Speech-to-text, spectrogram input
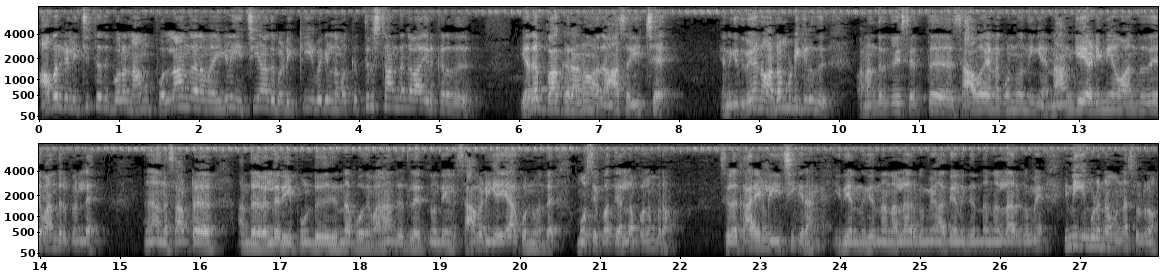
அவர்கள் இச்சித்தது போல நாம் பொல்லாங்கனவைகளை இச்சியாதபடிக்கு இவைகள் நமக்கு திருஷ்டாந்தங்களா இருக்கிறது. எதை பார்க்குறானோ அது ஆசை இச்சை. எனக்கு இது வேணும் அடம் பிடிக்கிறது. வனாந்திரத்திலே செத்த சாவ என்ன கொண்டு வந்தீங்க. நான் அங்கேயே அடிமையா வாழ்ந்ததே வாழ்ந்திருப்பேன்ல. அஹ் அங்க சாப்பிட்ட அந்த வெள்ளரி பூண்டு இருந்தா போதும். வனாந்திரத்துல எடுத்துன்னு வந்து எங்களுக்கு சாவடிகையா கொண்டு வந்த. மோசை பார்த்து எல்லாம் புலம்புறான். சில காரியங்களை இச்சிக்கிறாங்க. இது எனக்கு இருந்தால் நல்லா இருக்குமே அது எனக்கு இருந்தால் நல்லா இருக்குமே. இன்றைக்கும் கூட நம்ம என்ன சொல்கிறோம்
